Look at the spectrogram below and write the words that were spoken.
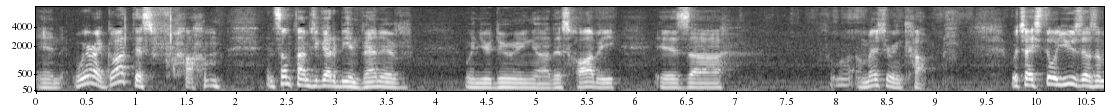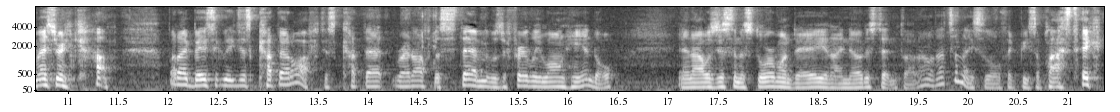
And where I got this from, and sometimes you got to be inventive when you're doing uh, this hobby, is uh, a measuring cup, which I still use as a measuring cup but I basically just cut that off just cut that right off the stem it was a fairly long handle And I was just in a store one day and I noticed it and thought, oh, that's a nice little thick piece of plastic.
